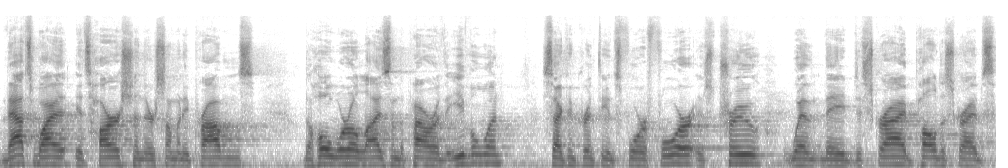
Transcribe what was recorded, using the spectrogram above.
that's why it's harsh and there's so many problems. The whole world lies in the power of the evil one. 2 Corinthians 4 4 is true when they describe, Paul describes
